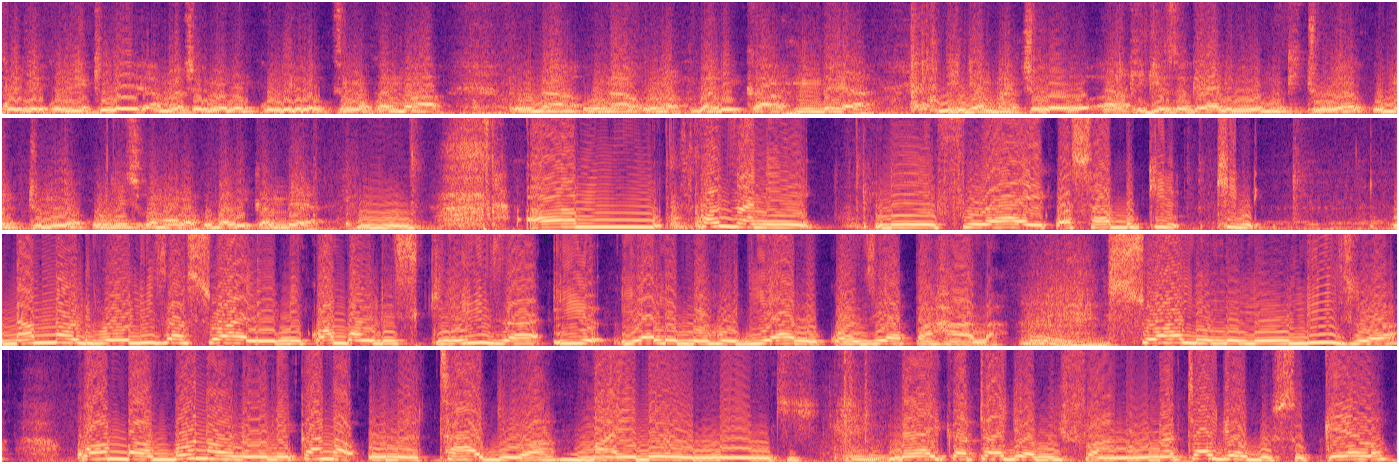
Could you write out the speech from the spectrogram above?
kwenye kwenye kile ambacho umenukuliwa kusema kwamba unakubalika una, una Mbeya, nini ambacho uh, kigezo gani wewe umekitumia umekitumia kuonyesha kwamba unakubalika Mbeya? Mm. Um, kwanza ni ni furahi kwa sababu ki, ki, namna ulivyouliza swali ni kwamba ulisikiliza hiyo yale mahojiano kuanzia pahala. Mm. Swali liliulizwa kwamba mbona unaonekana unatajwa maeneo mengi mm. na ikatajwa mifano, unatajwa Busokelo,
